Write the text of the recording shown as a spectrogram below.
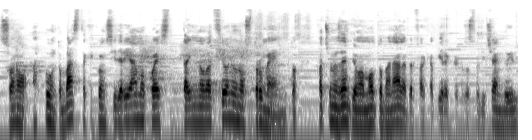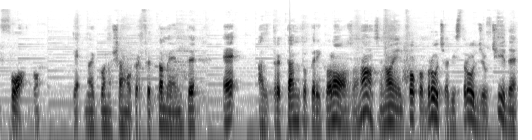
sono appunto, basta che consideriamo questa innovazione uno strumento faccio un esempio ma molto banale per far capire che cosa sto dicendo, il fuoco, che noi conosciamo perfettamente, è altrettanto pericoloso, no? Se noi il fuoco brucia, distrugge, uccide,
